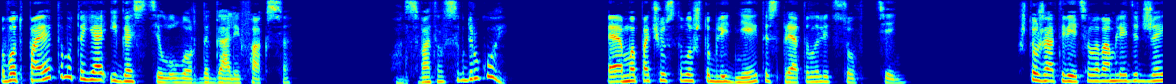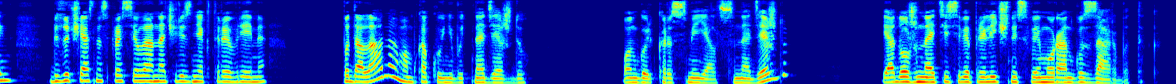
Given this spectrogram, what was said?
Вот поэтому-то я и гостил у лорда Галифакса. Он сватался к другой. Эмма почувствовала, что бледнеет, и спрятала лицо в тень. — Что же ответила вам леди Джейн? — безучастно спросила она через некоторое время. — Подала она вам какую-нибудь надежду? Он горько рассмеялся. — Надежду? Я должен найти себе приличный своему рангу заработок.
